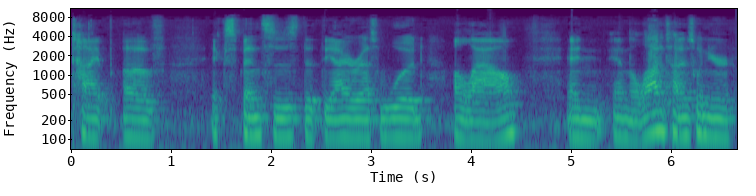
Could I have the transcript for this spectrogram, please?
type of expenses that the IRS would allow. And, and a lot of times when you're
